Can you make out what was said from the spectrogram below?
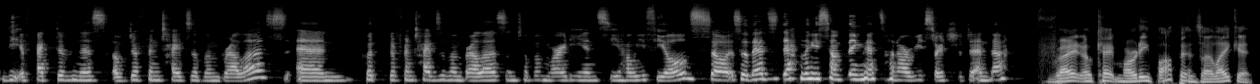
the effectiveness of different types of umbrellas and put different types of umbrellas on top of Marty and see how he feels. So, so that's definitely something that's on our research agenda. Right. Okay. Marty Poppins. I like it.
